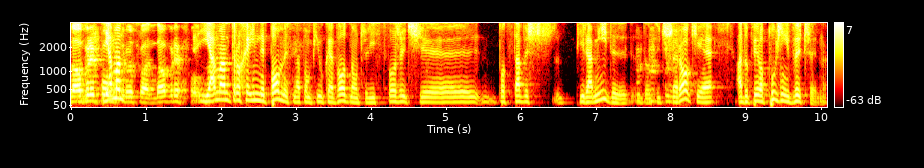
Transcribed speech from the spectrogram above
Dobry punkt, mam- Ruslan, dobry punkt. Ja mam trochę inny pomysł na tą piłkę wodną, czyli stworzyć podstawy piramidy dosyć szerokie, a dopiero później wyczyn.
